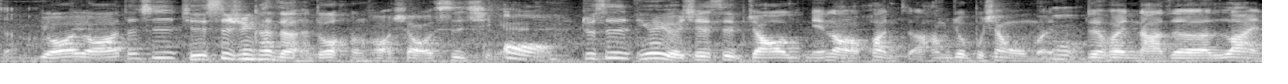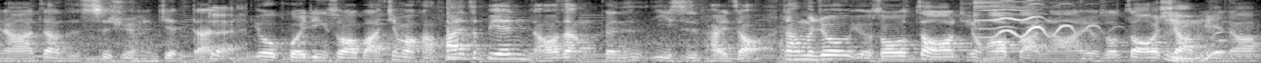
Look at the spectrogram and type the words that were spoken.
诊吗？有啊有啊，但是其实视讯看诊很多很好笑的事情、哦，就是因为有一些是比较年老的患者，他们就不像我们，嗯就是会拿着 Line 啊这样子视讯很简单，对。又规定说要把健保卡放在这边，然后这样跟医师拍照，但他们就有时候照到天花板啊，有时候照到下面啊，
